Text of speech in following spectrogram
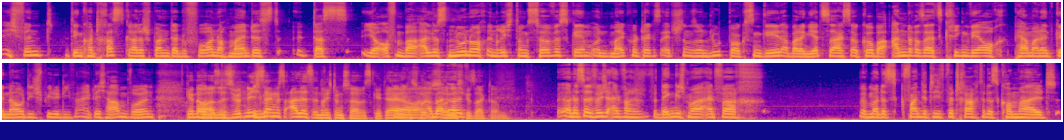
Ich finde den Kontrast gerade spannend, da du vorher noch meintest, dass ja offenbar alles nur noch in Richtung Service Game und Microtransactions und Lootboxen geht, aber dann jetzt sagst, okay, aber andererseits kriegen wir auch permanent genau die Spiele, die wir eigentlich haben wollen. Genau, und also ich würde nicht ich, sagen, dass alles in Richtung Service geht. Ja, genau, ja das wollte aber, ich so nicht äh, gesagt haben. Ja, und das ist natürlich einfach, denke ich mal, einfach, wenn man das quantitativ betrachtet, es kommen halt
